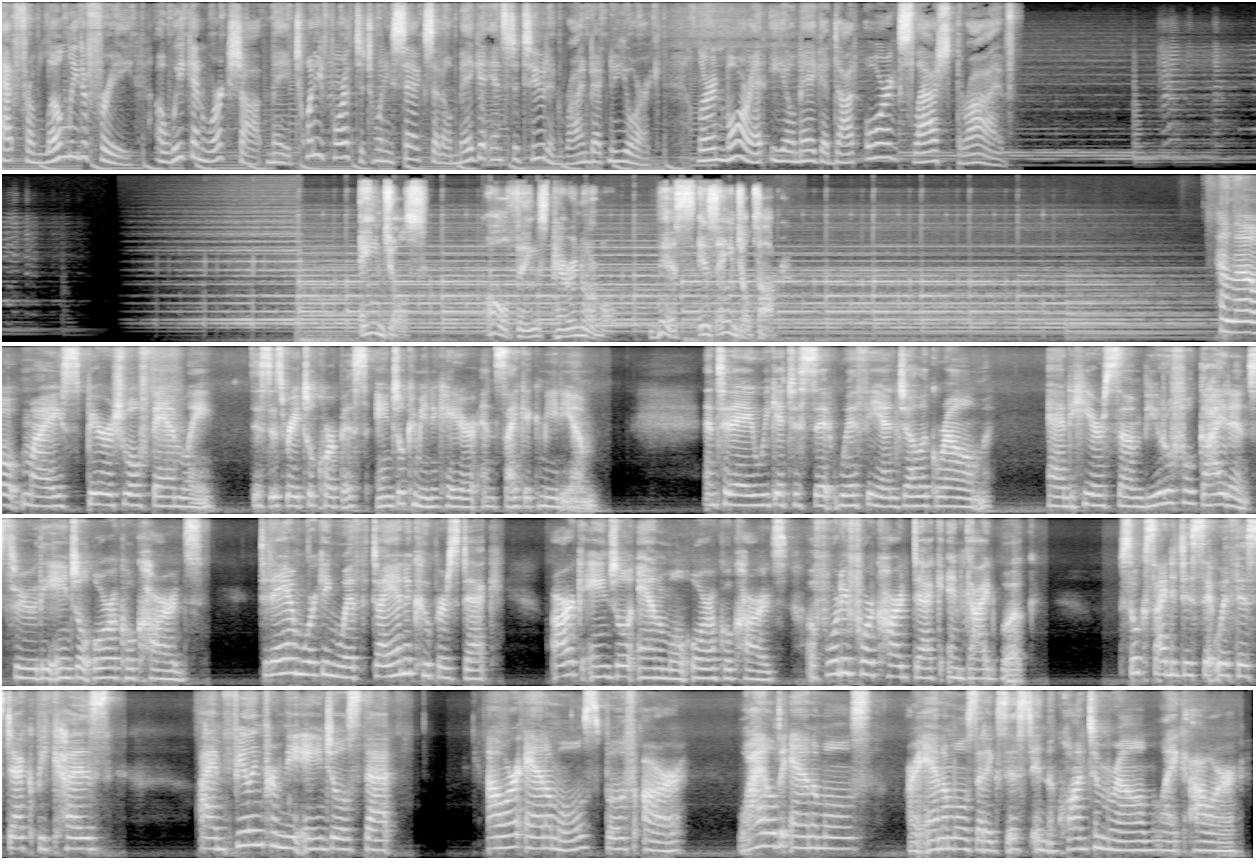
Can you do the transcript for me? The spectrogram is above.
at From Lonely to Free, a weekend workshop May 24th to 26th at Omega Institute in Rhinebeck, New York. Learn more at eomega.org slash thrive. Angels. All things paranormal. This is Angel Talk. Hello, my spiritual family. This is Rachel Corpus, angel communicator and psychic medium. And today we get to sit with the angelic realm and hear some beautiful guidance through the angel oracle cards. Today I'm working with Diana Cooper's deck, Archangel Animal Oracle cards, a 44 card deck and guidebook. So excited to sit with this deck because I'm feeling from the angels that our animals, both our wild animals are animals that exist in the quantum realm, like our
